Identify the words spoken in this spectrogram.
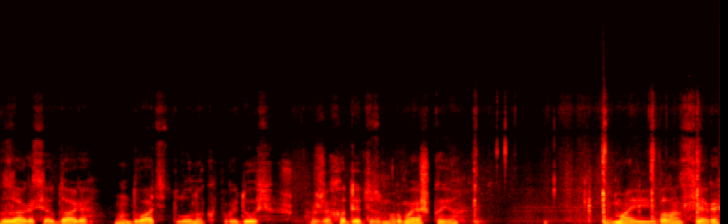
Зараз я вдарю ну, 20 лунок пройдусь. Вже ходити з мормишкою. Маю і балансири.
